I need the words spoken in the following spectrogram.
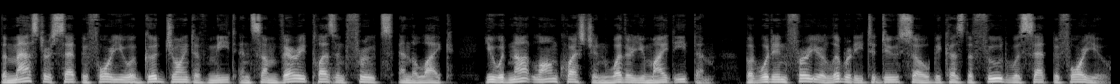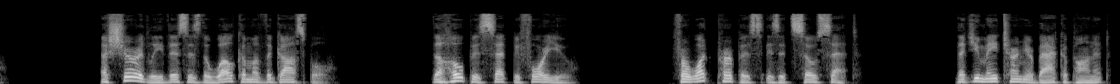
the master set before you a good joint of meat and some very pleasant fruits and the like, you would not long question whether you might eat them, but would infer your liberty to do so because the food was set before you. Assuredly this is the welcome of the gospel. The hope is set before you. For what purpose is it so set? That you may turn your back upon it?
